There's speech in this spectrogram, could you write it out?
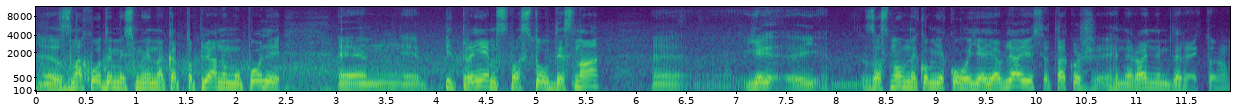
Знаходимось ми на картопляному полі е, е, підприємства Стов Десна, е, засновником якого я являюся, також генеральним директором.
